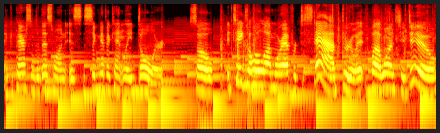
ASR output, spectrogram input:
in comparison to this one, is significantly duller. So it takes a whole lot more effort to stab through it, but once you do,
